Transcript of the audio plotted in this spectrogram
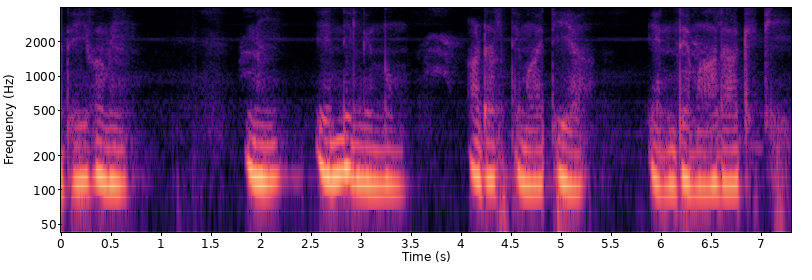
ദൈവമേ നീ എന്നിൽ നിന്നും അടർത്തി മാറ്റിയ എന്റെ മാലാഖയ്ക്ക്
